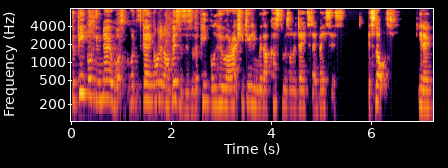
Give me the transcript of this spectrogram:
the people who know what's what's going on in our businesses are the people who are actually dealing with our customers on a day to day basis. It's not, you know,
